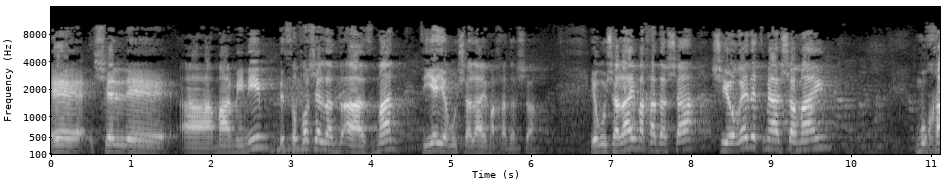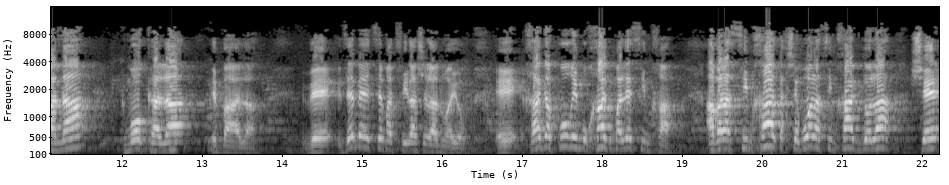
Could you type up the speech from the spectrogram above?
אה, של אה, המאמינים, בסופו של הזמן תהיה ירושלים החדשה. ירושלים החדשה שיורדת מהשמיים, מוכנה כמו כלה לבעלה. וזה בעצם התפילה שלנו היום. אה, חג הפורים הוא חג מלא שמחה, אבל השמחה, תחשבו על השמחה הגדולה אה,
